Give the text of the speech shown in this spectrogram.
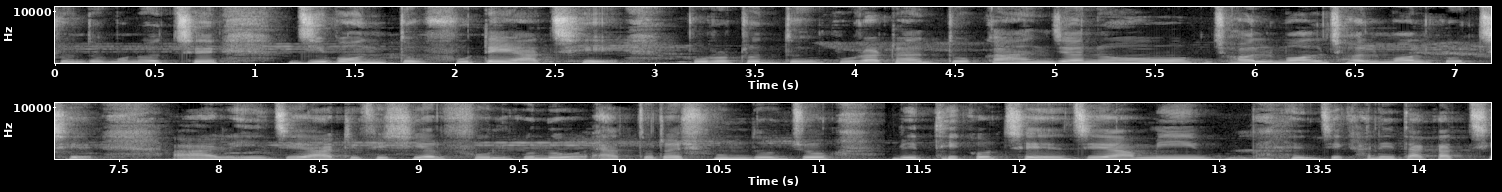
সুন্দর, মনে হচ্ছে জীবন্ত, ফুটে আছে, পুরোটা পুরাটা দোকান যেন ঝলমল ঝলমল করছে, আর এই যে আর্টিফিশিয়াল ফুলগুলো এতটা সৌন্দর্য বৃদ্ধি করছে যে আমি যেখানেই তাকাচ্ছি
